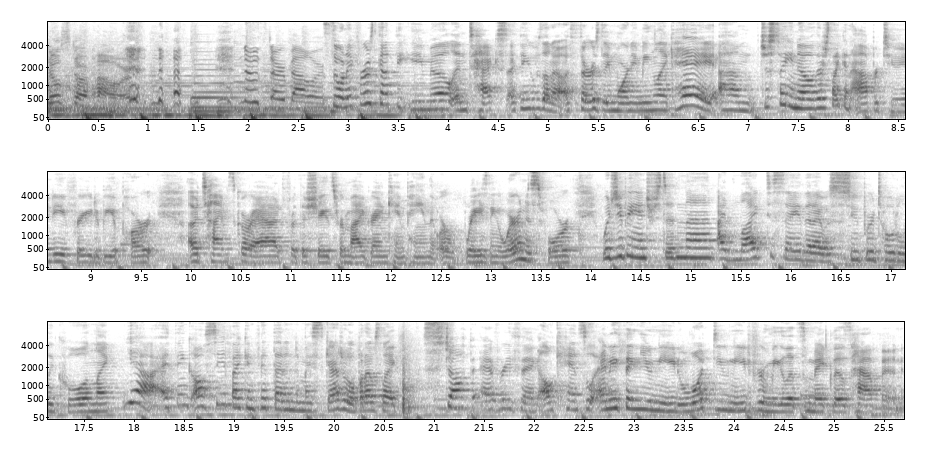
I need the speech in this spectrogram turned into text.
No star power. no, no, star power. So when I first got the email and text, I think it was on a, Thursday morning being like, hey, um, just so you know, there's like an opportunity for you to be a part of a Times Square ad for the Shades for Migraine campaign that we're raising awareness for. Would you be interested in that? I'd like to say that I was super totally cool and like, yeah, I think I'll see if I can fit that into my schedule. But I was like, stop everything. I'll cancel anything you need. What do you need from me? Let's make this happen.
